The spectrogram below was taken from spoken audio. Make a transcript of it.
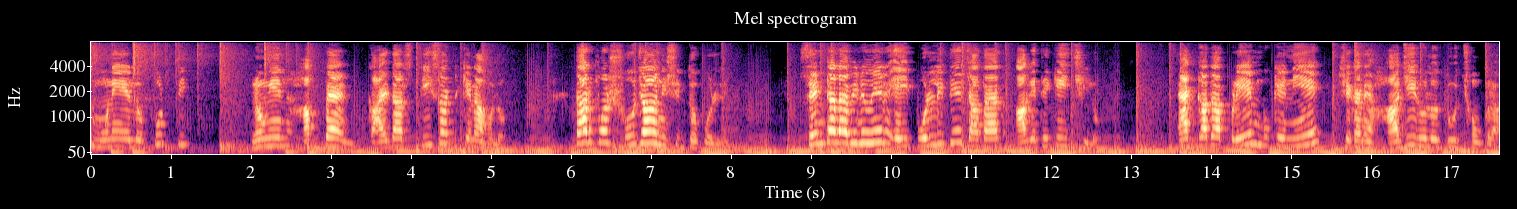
মনে এলো ফুর্তি। রঙিন হাফ প্যান্ট, কায়দার টি শার্ট কেনা হলো। তারপর সোজা নিষিদ্ধ পল্লী। সেন্ট্রাল অ্যাভিনিউয়ের এই পল্লীতে যাতায়াত আগে থেকেই ছিল। এক গাদা প্রেম বুকে নিয়ে সেখানে হাজির হলো দু ছোকরা।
